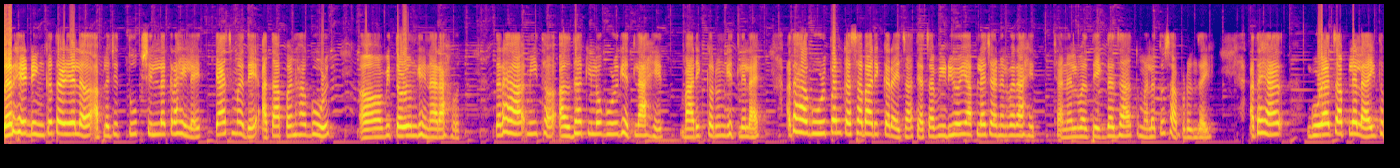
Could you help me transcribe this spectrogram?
तर हे डिंक तळलेलं आपलं जे तूप शिल्लक राहिलंय त्याचमध्ये आता आपण हा गूळ वितळून घेणार आहोत. तर हा मी इथं अर्धा किलो गूळ घेतला आहे बारीक करून घेतलेला आहे. आता हा गूळ पण कसा बारीक करायचा त्याचा व्हिडिओही आपल्या चॅनलवर आहे. चॅनलवरती एकदा जा तुम्हाला तो सापडून जाईल. आता ह्या गुळाचा आपल्याला इथं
